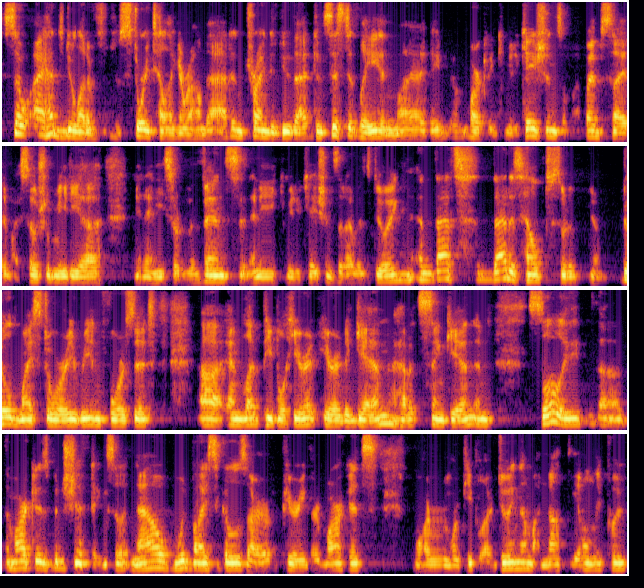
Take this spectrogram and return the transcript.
So I had to do a lot of storytelling around that and trying to do that consistently in my marketing communications, on my website, and my social media, in any sort of events and any communications that I was doing. And that's that has helped sort of you know build my story, reinforce it, uh, and let people hear it, hear it again, have it sink in. And slowly, uh, the market has been shifting. So now wood bicycles are appearing in their markets. More and more people are doing them. I'm not the only pu-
